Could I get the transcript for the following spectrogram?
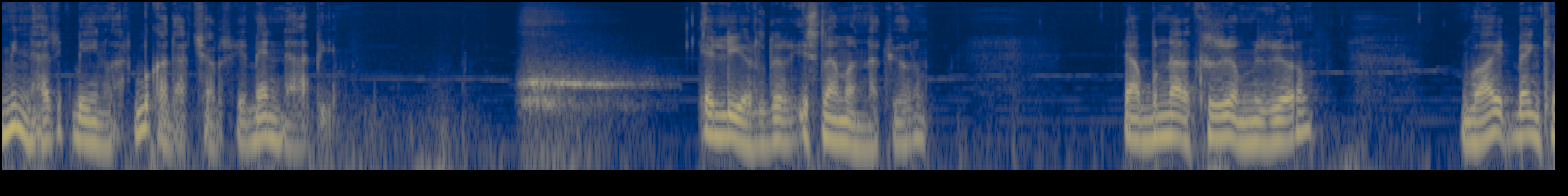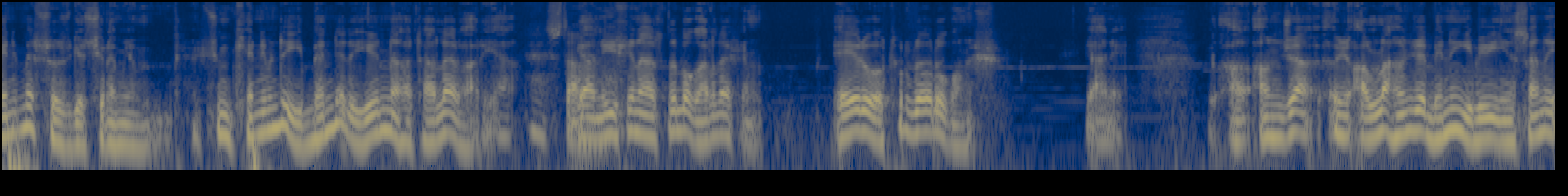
Minnacık beyin var. Bu kadar çalışıyor. Ben ne yapayım? 50 yıldır İslam anlatıyorum. Ya bunlara kızıyorum, üzüyorum. Vahit ben kendime söz geçiremiyorum. Çünkü kendimde, bende de yeni hatalar var ya. Yani işin aslı bu kardeşim. Eğri otur, doğru konuş. Yani a- anca Allah önce benim gibi bir insanı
